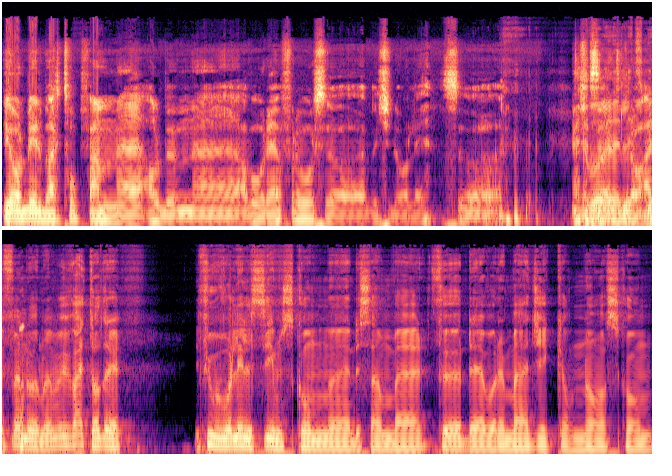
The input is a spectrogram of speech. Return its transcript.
I år blir det bare topp fem eh, album eh, av året, for det var så mye dårlig. Så Det var litt skuffende men vi veit aldri. I fjor var Little Sims kom i desember. Før det var det Magic av Nas kom.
